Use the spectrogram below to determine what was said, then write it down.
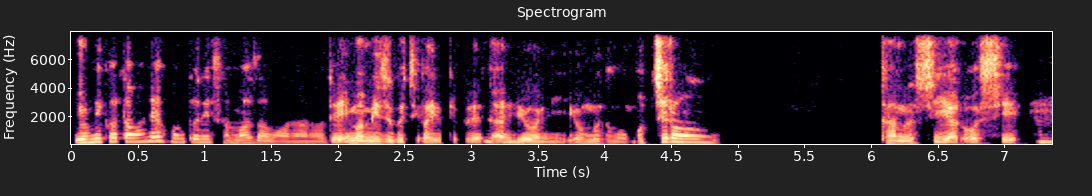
読み方はね、本当に様々なので、今、水口が言ってくれたように読むのももちろん楽しいやろうし、うん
